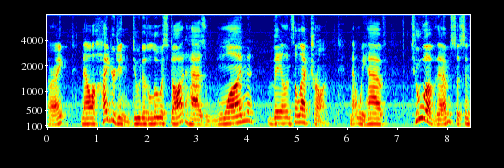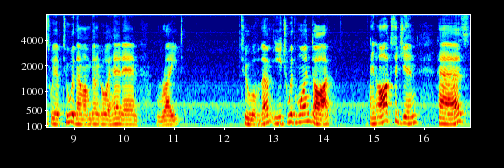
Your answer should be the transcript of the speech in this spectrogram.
right? Now a hydrogen, due to the Lewis dot, has one valence electron. Now we have two of them, so since we have two of them, I'm going to go ahead and write two of them, each with one dot. And oxygen has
